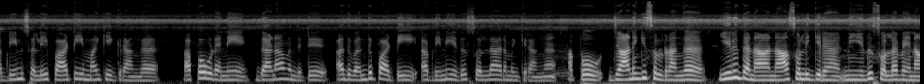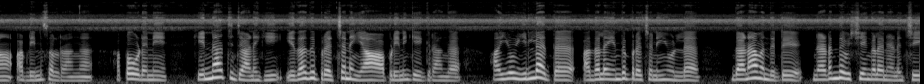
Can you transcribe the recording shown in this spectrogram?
அப்படின்னு சொல்லி பாட்டியம்மா கேட்குறாங்க அப்போ உடனே தனா வந்துட்டு அது வந்து பாட்டி அப்படின்னு ஏதோ சொல்ல ஆரம்பிக்கிறாங்க. அப்போது ஜானகி சொல்கிறாங்க இரு தனா நான் சொல்லிக்கிறேன். நீ எதுவும் சொல்ல வேணாம் அப்படின்னு சொல்கிறாங்க அப்போ உடனே என்னாச்சு ஜானகி? ஏதாவது பிரச்சனையா? அப்படின்னு கேட்குறாங்க ஐயோ இல்லை அத்தை. அதெல்லாம் எந்த பிரச்சனையும் இல்லை. தனா வந்துட்டு நடந்த விஷயங்களை நினச்சி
